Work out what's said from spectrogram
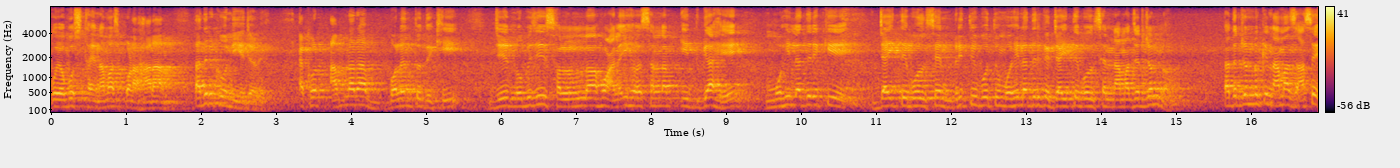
ওই অবস্থায় নামাজ পড়া হারাম, তাদেরকেও নিয়ে যাবে। এখন আপনারা বলেন তো দেখি যে নবীজি সাল্লাহ আলাইহি আসাল্লাম ঈদগাহে মহিলাদেরকে যাইতে বলছেন, ঋতুবতী মহিলাদেরকে যাইতে বলছেন নামাজের জন্য? তাদের জন্য কি নামাজ আছে?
